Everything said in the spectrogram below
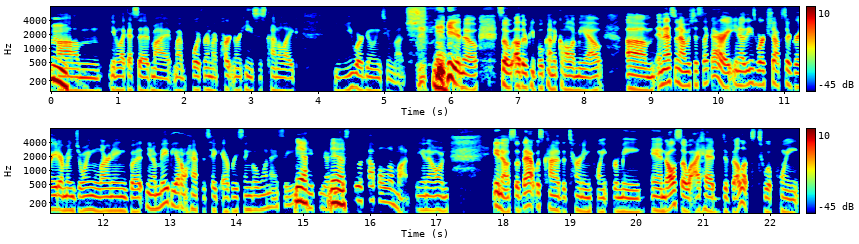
Mm. Um, you know, like I said, my my boyfriend, my partner, he's just kind of like, you are doing too much yeah. you know so other people kind of calling me out um, and that's when i was just like all right you know these workshops are great i'm enjoying learning but you know maybe i don't have to take every single one i see yeah maybe i can yeah. just do a couple a month you know and you know so that was kind of the turning point for me and also i had developed to a point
